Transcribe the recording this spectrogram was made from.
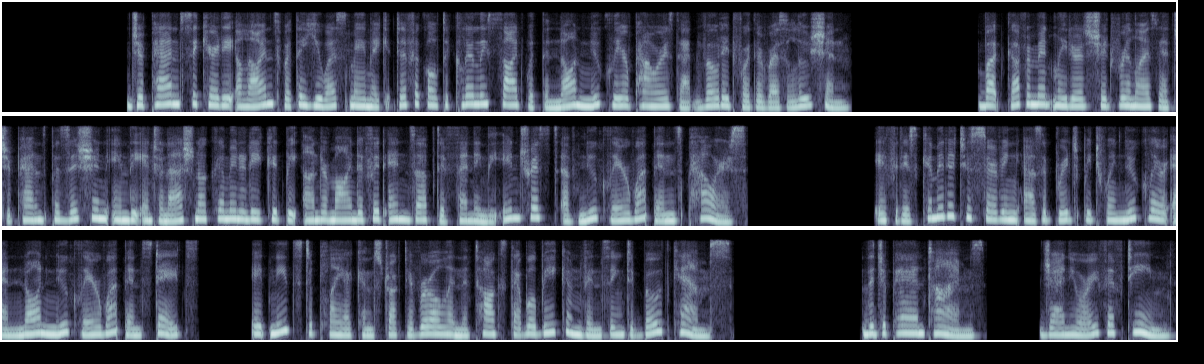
Japan's security alliance with the U.S. may make it difficult to clearly side with the non-nuclear powers that voted for the resolution. But government leaders should realize that Japan's position in the international community could be undermined if it ends up defending the interests of nuclear weapons powers. If it is committed to serving as a bridge between nuclear and non-nuclear weapon states, it needs to play a constructive role in the talks that will be convincing to both camps. The Japan Times, January 15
